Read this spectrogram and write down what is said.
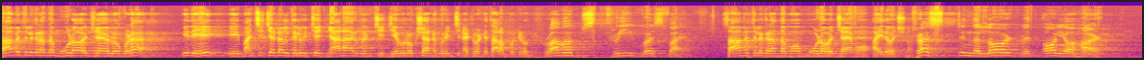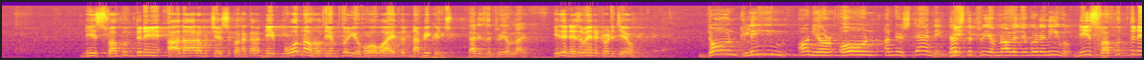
సామెతుల గ్రంథం మూడో అధ్యాయంలో కూడా ఇది ఈ మంచి చెడ్డలు తెలివిచ్చే జ్ఞానాన్ని గురించి జీవవృక్షాన్ని గురించినటువంటి తలంపు ఇక్కడ ఉంది. ప్రావర్బ్స్ 3 వర్స్ ఫైవ్ సామెతుల గ్రంథము మూడో అధ్యాయము ఐదవ వచనం. Trust in the Lord with all your heart నీ స్వబుద్ధిని ఆధారం చేసుకొనక నీ పూర్ణ హృదయంతో యహోవా ఎందు నమ్మికించు that is the tree of life ఇది నిజమైనటువంటి జీవం. Don't lean on your own understanding. That's Ni- the tree of knowledge of good and evil. నీ స్వబుద్ధిని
